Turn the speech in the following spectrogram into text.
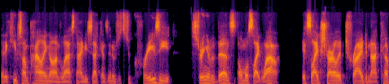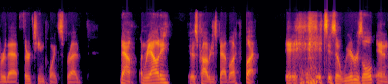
And it keeps on piling on the last 90 seconds. And it was just a crazy string of events, almost like, wow, it's like Charlotte tried to not cover that 13 point spread. Now, in reality, it was probably just bad luck, but it, it's, it's a weird result and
